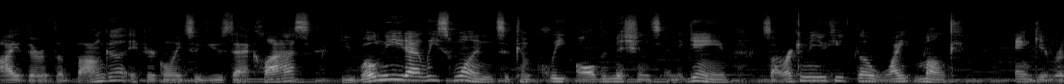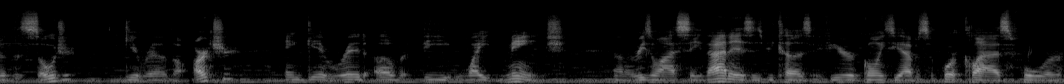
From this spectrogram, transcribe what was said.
either the Bangaa if you're going to use that class. You will need at least one to complete all the missions in the game, so I recommend you keep the White Monk and get rid of the Soldier, get rid of the Archer, and get rid of the White Mage. Now the reason why I say that is is because if you're going to have a support class for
